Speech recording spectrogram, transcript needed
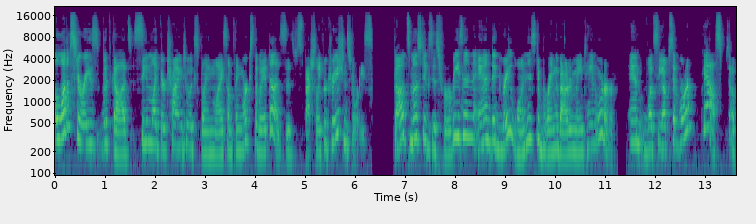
A lot of stories with gods seem like they're trying to explain why something works the way it does, especially for creation stories. Gods must exist for a reason, and a great one is to bring about and maintain order. And what's the opposite of order? Chaos. So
